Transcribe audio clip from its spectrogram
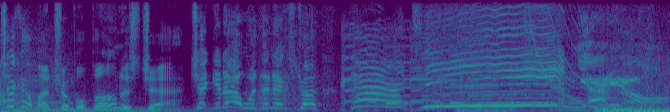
Check out my triple bonus, Jack. Check it out with an extra patty. Yeah.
